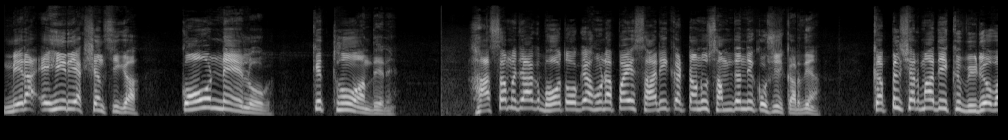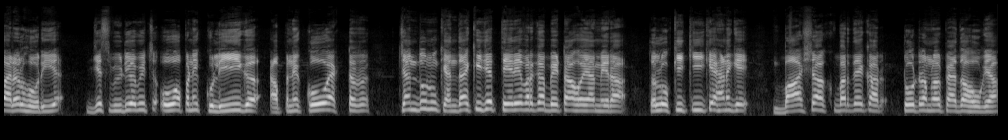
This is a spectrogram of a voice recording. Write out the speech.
ਮੇਰਾ ਇਹੀ ਰਿਐਕਸ਼ਨ ਸੀਗਾ। ਕੌਣ ਨੇ ਲੋਕ? ਕਿੱਥੋਂ ਆਉਂਦੇ ਨੇ? ਹਾਸਾ ਮਜ਼ਾਕ ਬਹੁਤ ਹੋ ਗਿਆ। ਹੁਣ ਆਪਾਂ ਇਹ ਸਾਰੀ ਘਟਨਾ ਨੂੰ ਸਮਝਣ ਦੀ ਕੋਸ਼ਿਸ਼ ਕਰਦੇ ਹਾਂ। ਕਪਿਲ ਸ਼ਰਮਾ ਦੀ ਇੱਕ ਵੀਡੀਓ ਵਾਇਰਲ ਹੋ ਰਹੀ ਹੈ, ਜਿਸ ਵੀਡੀਓ ਵਿੱਚ ਉਹ ਆਪਣੇ ਕੁਲੀਗ ਆਪਣੇ ਕੋ ਐਕਟਰ ਚੰਦੂ ਨੂੰ ਕਹਿੰਦਾ ਕਿ ਜੇ ਤੇਰੇ ਵਰਗਾ ਬੇਟਾ ਹੋਇਆ ਮੇਰਾ, ਤਾਂ ਲੋਕੀ ਕੀ ਕਹਿਣਗੇ? ਬਾਦਸ਼ਾਹ ਅਕਬਰ ਦੇ ਘਰ ਟੋਟਰਮਲ ਪੈਦਾ ਹੋ ਗਿਆ।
